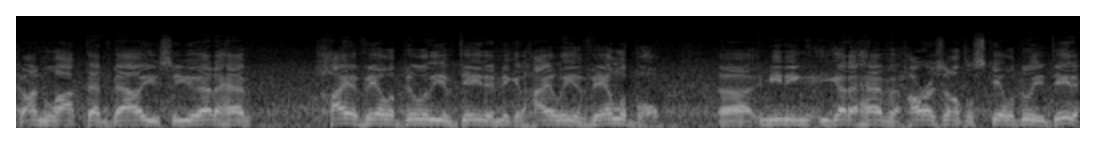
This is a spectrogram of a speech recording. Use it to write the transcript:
to unlock that value. So you got to have high availability of data and make it highly available. Uh, meaning you got to have a horizontal scalability of data,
